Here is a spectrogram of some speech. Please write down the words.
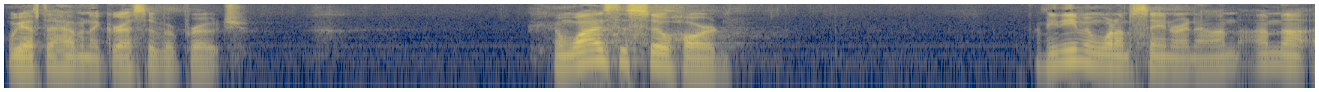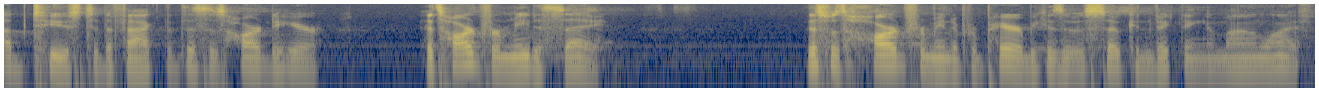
We have to have an aggressive approach. And why is this so hard? I mean, even what I'm saying right now, I'm, I'm not obtuse to the fact that this is hard to hear. It's hard for me to say. This was hard for me to prepare because it was so convicting in my own life.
